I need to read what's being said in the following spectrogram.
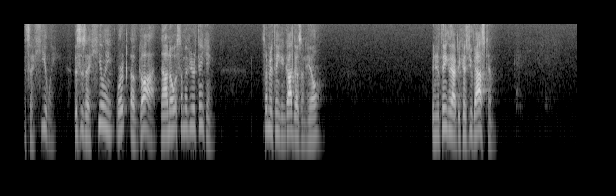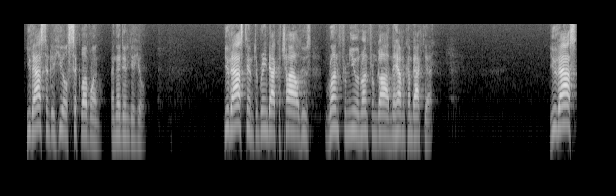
It's a healing. This is a healing work of God. Now, I know what some of you are thinking. Some of you are thinking God doesn't heal. And you're thinking that because you've asked Him. You've asked him to heal a sick loved one, and they didn't get healed. You've asked him to bring back a child who's run from you and run from God, and they haven't come back yet. You've asked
